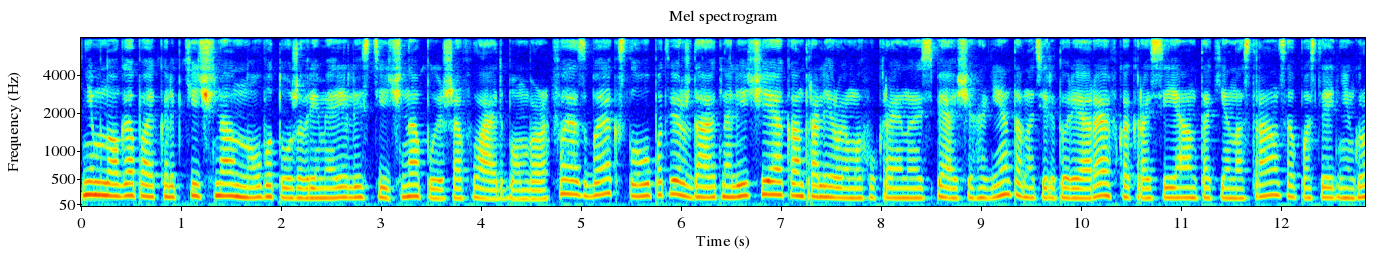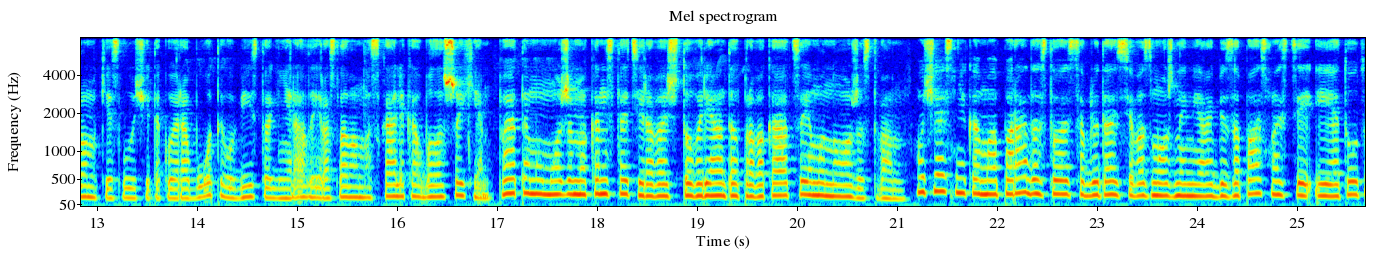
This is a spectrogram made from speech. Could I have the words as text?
Немного апокалиптично, но в то же время реалистично, пыша Flight Bomber. ФСБ, к слову, подтверждают наличие контролируемых Украиной спящих агентов на территории РФ, как россиян, так и иностранцев. Последний громкий случай такой работы – убийство генерала Ярослава Москалика в Балашихе. Поэтому можем констатировать, что вариантов провокации множество. Участникам парада стоит соблюдать все возможные меры безопасности, и тут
